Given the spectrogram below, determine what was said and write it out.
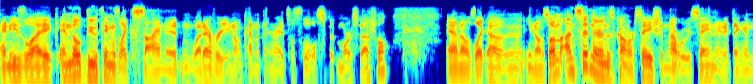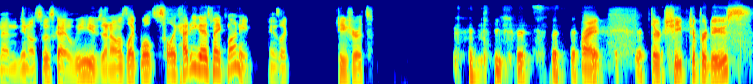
and he's like and they'll do things like sign it and whatever you know kind of thing right? So it's a little bit more special. And i was like oh you know so I'm, I'm sitting there in this conversation not really saying anything and then you know so this guy leaves and i was like well so like how do you guys make money? And he's like t-shirts t-shirts. right? They're cheap to produce.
